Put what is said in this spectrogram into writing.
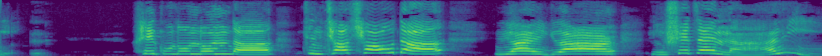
影，黑咕隆咚的，静悄悄的，鱼儿，鱼儿。你睡在哪里？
